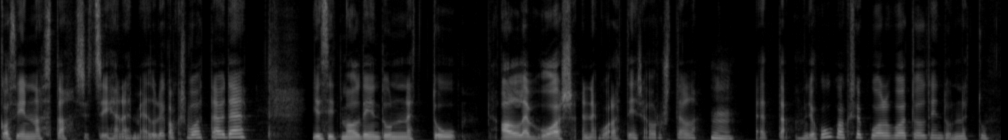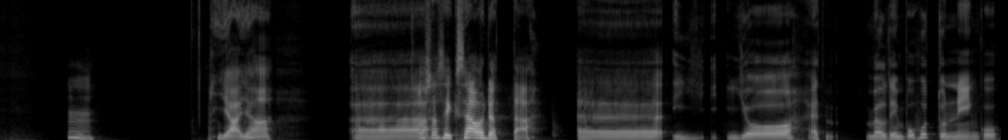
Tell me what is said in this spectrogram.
kosinnasta sit siihen, että meillä tuli kaksi vuotta täyteen. Ja sitten me oltiin tunnettu alle vuosi ennen kuin alettiin seurustella. Hmm. Että joku kaksi ja puoli vuotta oltiin tunnettu. Hmm. Ja, ja... No. Öö, Osasitko sä odottaa? Öö, joo, että me oltiin puhuttu niinku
